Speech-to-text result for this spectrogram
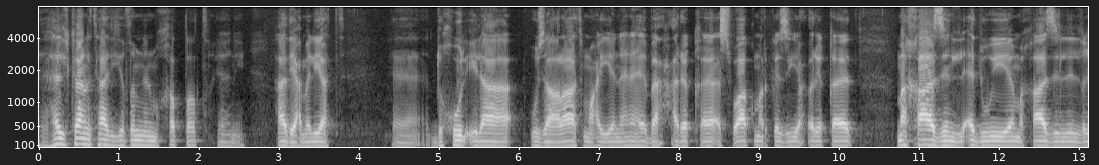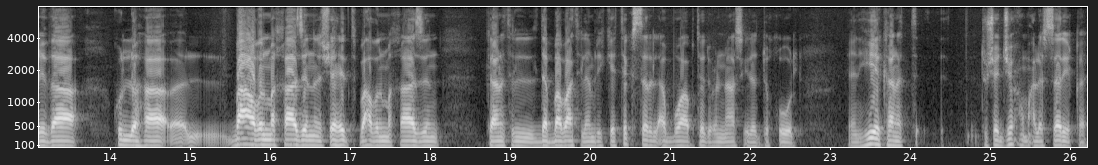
هل كانت هذه ضمن المخطط؟ يعني هذه عمليات آه، دخول إلى وزارات معينة نهبة حرقها أسواق مركزية حرقت. مخازن الأدوية مخازن الغذاء كلها بعض المخازن أنا شهدت بعض المخازن كانت الدبابات الأمريكية تكسر الأبواب تدعو الناس إلى الدخول. يعني هي كانت تشجعهم على السرقة.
